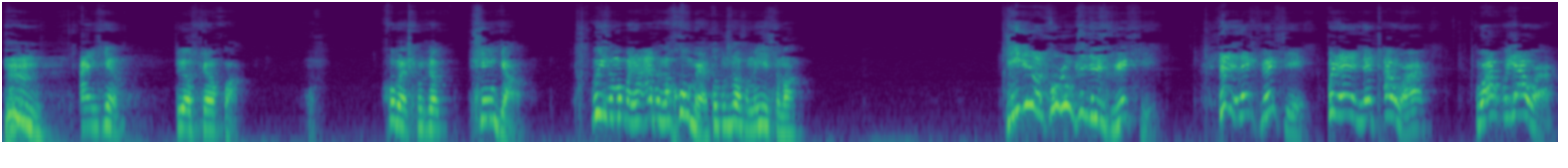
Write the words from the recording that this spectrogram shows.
安静，不要喧哗。后面同学听讲，为什么把人安排在后面都不知道什么意思吗？一定要注重自己的学习，让你来学习，不然你来贪玩，玩回家玩，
